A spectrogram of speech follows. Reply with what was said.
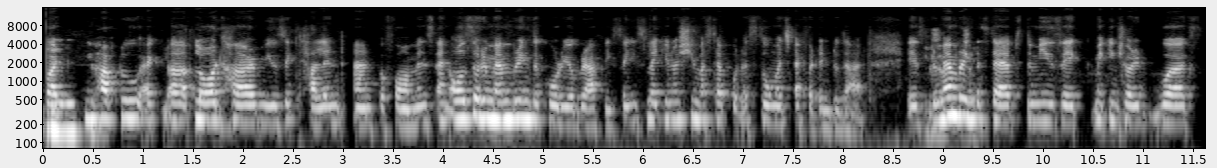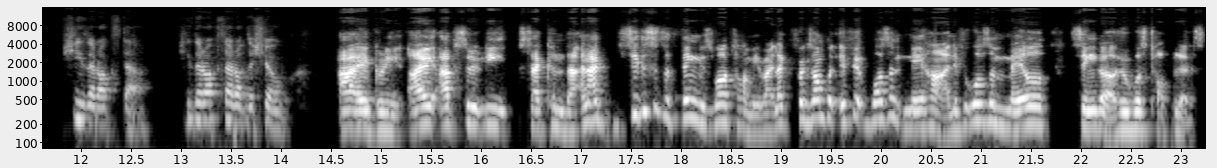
but mm-hmm. you have to uh, applaud her music talent and performance and also remembering the choreography so it's like you know she must have put so much effort into that is remembering the steps the music making sure it works she's a rock star she's a rock star of the show I agree. I absolutely second that. And I see this is the thing as well, Tommy, right? Like, for example, if it wasn't Neha and if it was a male singer who was topless,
